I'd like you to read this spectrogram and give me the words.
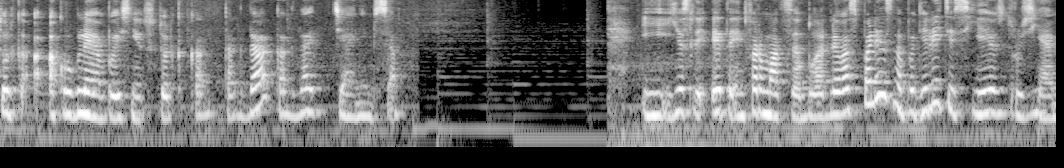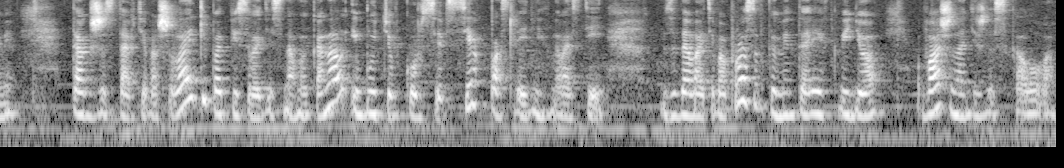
только округляем поясницу только тогда, когда тянемся. И если эта информация была для вас полезна, поделитесь ею с друзьями. Также ставьте ваши лайки, подписывайтесь на мой канал и будьте в курсе всех последних новостей. Задавайте вопросы в комментариях к видео. Ваша Надежда Соколова.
